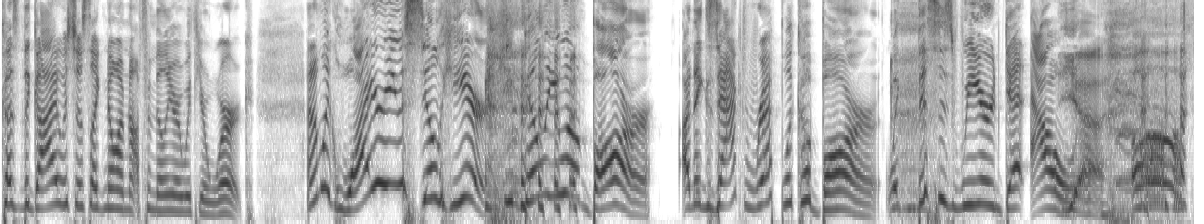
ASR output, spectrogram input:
because the guy was just like, "No, I'm not familiar with your work," and I'm like, "Why are you still here? He built you a bar." An exact replica bar. Like this is weird. Get out. Yeah. oh.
